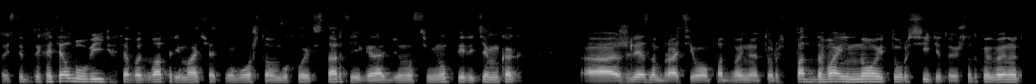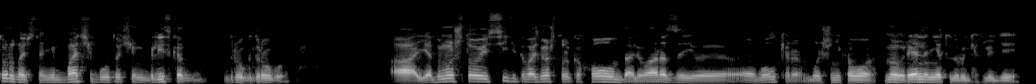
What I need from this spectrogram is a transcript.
То есть ты, ты хотел бы увидеть хотя бы 2-3 матча от него, что он выходит в старте и играет 90 минут перед тем, как а, железно брать его под двойной тур, под двойной тур Сити. То есть что такое двойной тур? Значит, они матчи будут очень близко друг к другу. А, я думаю, что из Сити ты возьмешь только Холланда, Альвареза и э, Волкера, больше никого. Ну, реально нету других людей.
